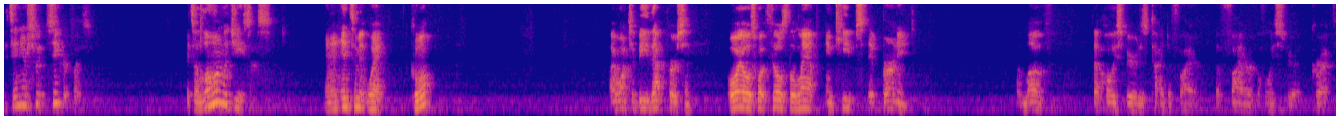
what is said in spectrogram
It's in your secret place. It's alone with Jesus in an intimate way. Cool? I want to be that person. Oil is what fills the lamp and keeps it burning. I love that Holy Spirit is tied to fire, the fire of the Holy Spirit, correct?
